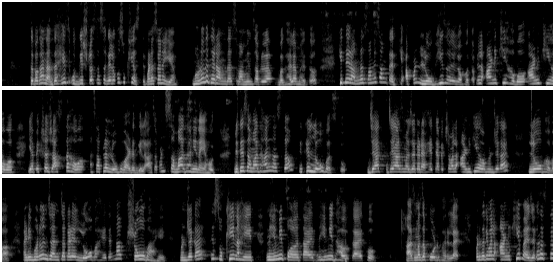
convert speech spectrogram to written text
तर बघा ना जर हेच उद्दिष्ट असतं सगळे लोक सुखी असते. पण असं नाहीये. म्हणून इथे रामदास स्वामींचं आपल्याला बघायला मिळतं की ते रामदास स्वामी सांगतायत की आपण लोभी झालेलो आहोत. आपल्याला आणखी हवं आणखी हवं यापेक्षा जास्त हवं असा आपला लोभ वाढत गेला. आज आपण समाधानी नाही आहोत. जिथे समाधान नसतं तिथे लोभ असतो. ज्यात जे आज माझ्याकडे आहे त्यापेक्षा मला आणखी हवं म्हणजे काय? लोभ हवा. आणि म्हणून ज्यांच्याकडे लोभ आहे त्यांना क्षोभ आहे. म्हणजे काय? ते सुखी नाहीत नेहमी पळतायत नेहमी धावतायत. हो. आज माझं पोट भरलंय. पण तरी मला आणखी पाहिजे. कसं असतं?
